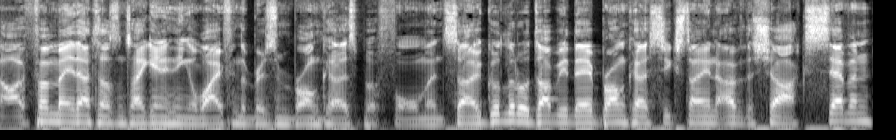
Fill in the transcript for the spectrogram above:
I, for me, that doesn't take anything away from the Brisbane Broncos' performance. So, good little W there. Broncos 16 over the Sharks 7.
